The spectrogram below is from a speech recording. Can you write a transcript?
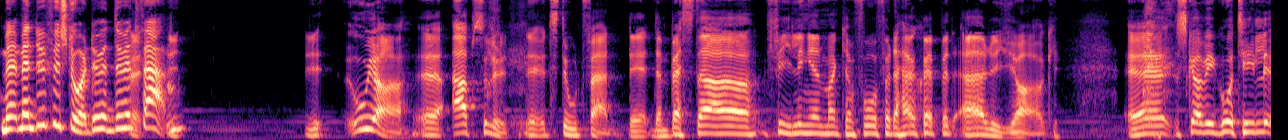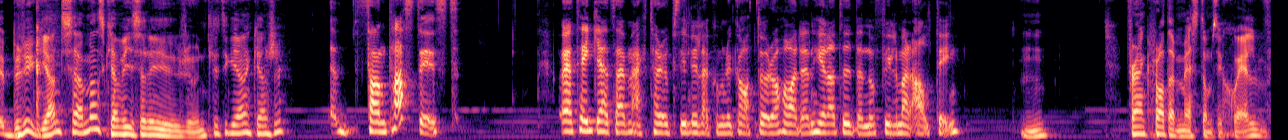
Men, men du förstår, du, du är ett fan. Eh, Oh ja, eh, absolut. Ett stort fan. Det, den bästa feelingen man kan få för det här skeppet är jag. Eh, ska vi gå till bryggan tillsammans? Kan visa dig runt lite grann kanske? Fantastiskt. Och jag tänker att så här, Mac tar upp sin lilla kommunikator och har den hela tiden och filmar allting. Frank pratar mest om sig själv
